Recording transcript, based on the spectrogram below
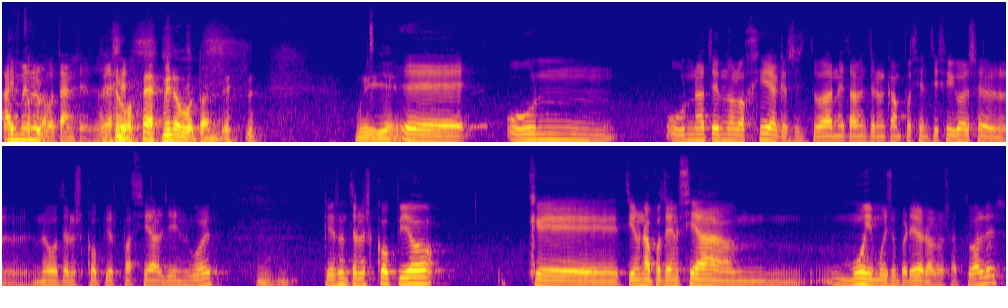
Hay menos votantes. menos votantes. Muy bien. Eh, un, una tecnología que se sitúa netamente en el campo científico es el nuevo telescopio espacial James Webb, que es un telescopio que tiene una potencia muy, muy superior a los actuales,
